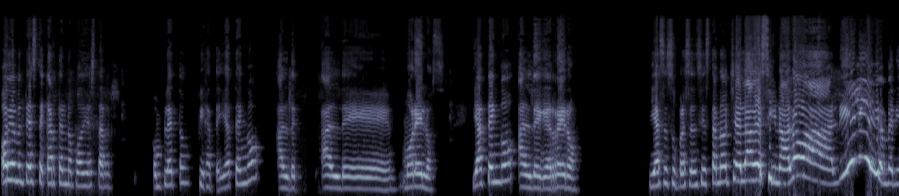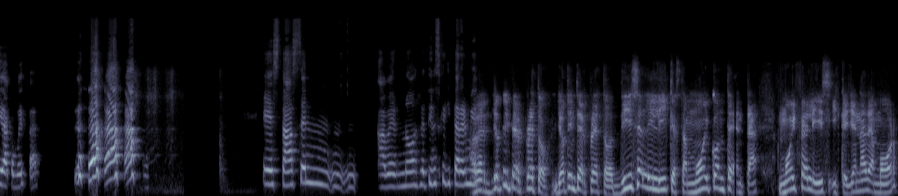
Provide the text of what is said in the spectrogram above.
Obviamente este cartel no podía estar completo. Fíjate, ya tengo al de, al de Morelos, ya tengo al de Guerrero, y hace su presencia esta noche la de Sinaloa. Lili, bienvenida, ¿cómo estás? estás en... A ver, no, le tienes que quitar el miedo. A ver, yo te interpreto, yo te interpreto. Dice Lili que está muy contenta, muy feliz y que llena de amor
